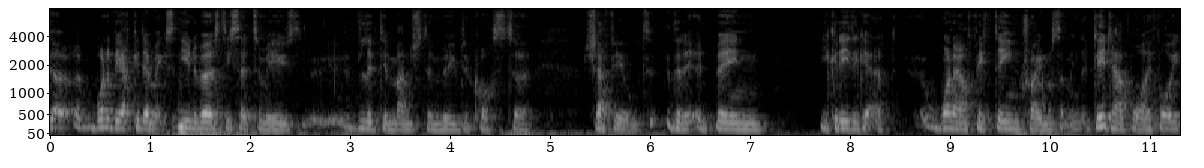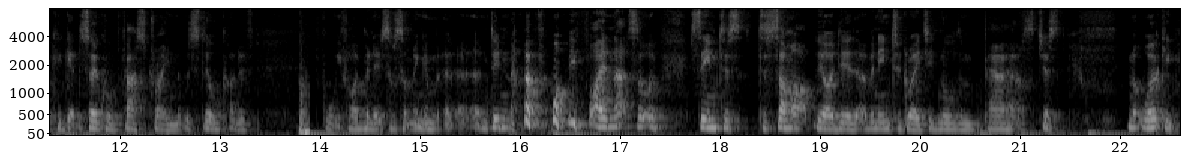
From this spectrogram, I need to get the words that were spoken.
Uh, one of the academics at the university said to me, who's lived in Manchester and moved across to Sheffield, that it had been, you could either get one hour 15 train or something that did have Wi-Fi, you could get the so-called fast train that was still kind of 45 minutes or something and, and didn't have Wi-Fi, and that sort of seemed to to sum up the idea of an integrated northern powerhouse just not working.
